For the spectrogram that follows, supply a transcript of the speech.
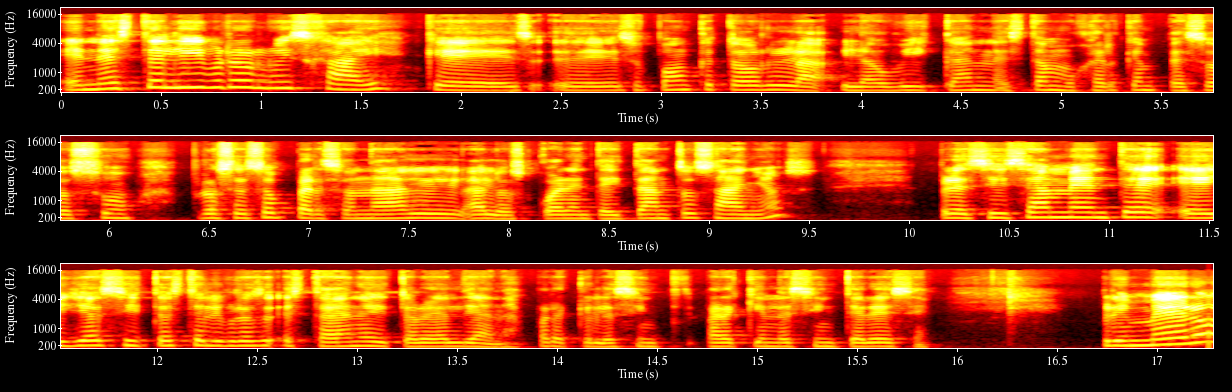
En este libro, Luis Hay, que eh, supongo que todos la, la, ubican, esta mujer que empezó su proceso personal a los cuarenta y tantos años, Precisamente ella cita este libro, está en Editorial Diana, para, que les, para quien les interese. Primero,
